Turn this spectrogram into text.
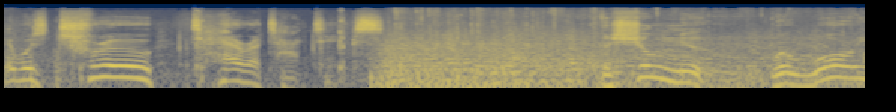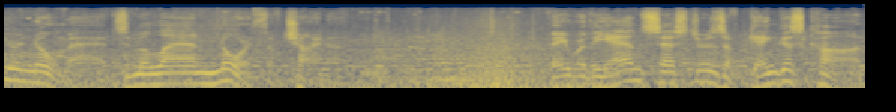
It was true terror tactics. The Xiongnu were warrior nomads in the land north of China. They were the ancestors of Genghis Khan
